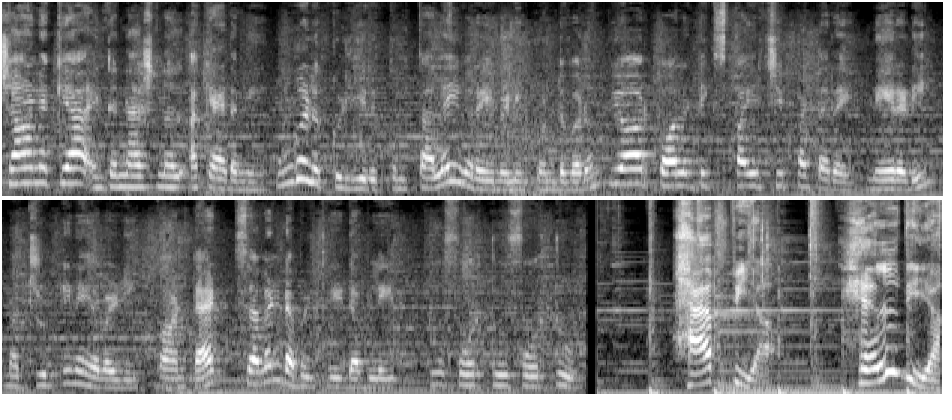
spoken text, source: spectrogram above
சாணக்யா இன்டர்நேஷனல் அகாடமி உங்களுக்குள் இருக்கும் தலைவரை வெளிக்கொண்டு வரும் பியோர் பாலிடிக்ஸ் பயிற்சி பட்டறை நேரடி மற்றும் இணைய வழி contact seven double three double eight two four two four two ஹாப்பியா ஹெல்தியா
